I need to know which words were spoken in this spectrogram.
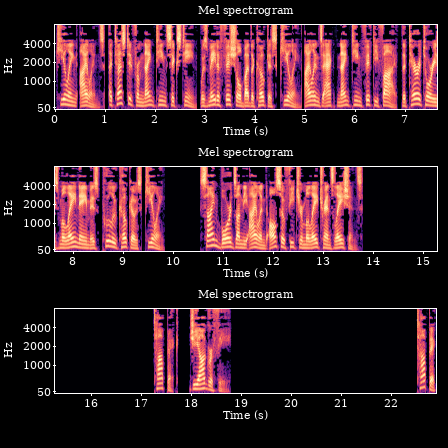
Keeling Islands, attested from 1916, was made official by the Cocos Keeling Islands Act 1955. The territory's Malay name is Pulau Kokos Keeling. Sign boards on the island also feature Malay translations. Topic: Geography. Topic:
